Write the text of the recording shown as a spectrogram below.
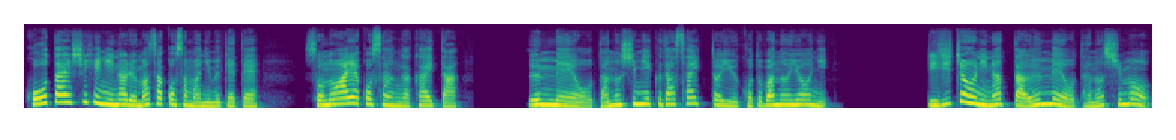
皇太子妃になる雅子さまに向けて、その綾子さんが書いた運命をお楽しみくださいという言葉のように、理事長になった運命を楽しもう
